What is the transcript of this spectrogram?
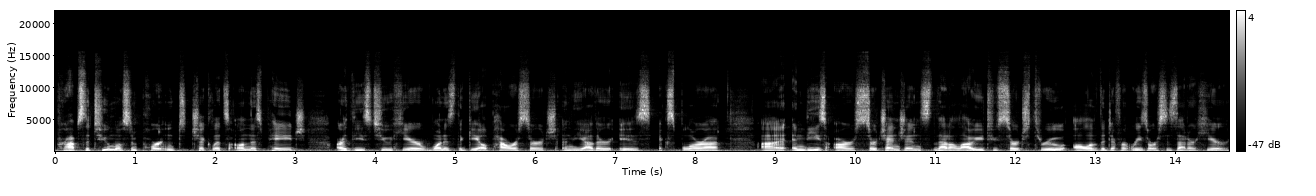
Perhaps the two most important chiclets on this page are these two here. One is the Gale Power Search and the other is Explora. Uh, and these are search engines that allow you to search through all of the different resources that are here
